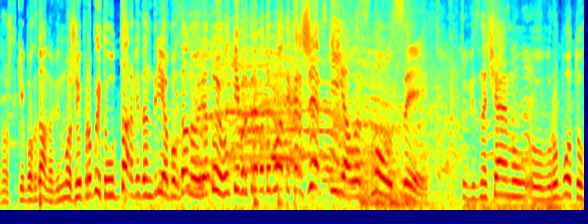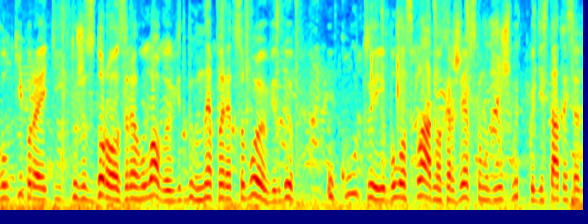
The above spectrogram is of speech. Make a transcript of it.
Знову ж таки Богданов. Він може і пробити. Удар від Андрія Богданова рятує. Голкіпер треба добивати Харжевський, але знову сейв. Відзначаємо е, роботу голкіпера, який дуже здорово зреагував. Відбив не перед собою, відбив у кут. І було складно Харжевському дуже швидко дістатися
